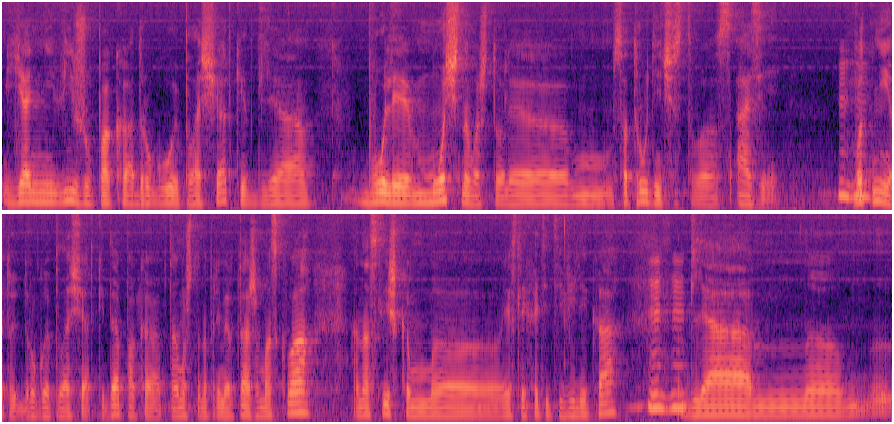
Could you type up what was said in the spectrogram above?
я не вижу пока другой площадки для более мощного, что ли, сотрудничества с Азией. Угу. Вот нету другой площадки, да, пока, потому что, например, та же Москва, она слишком, э, если хотите, велика угу. для э,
